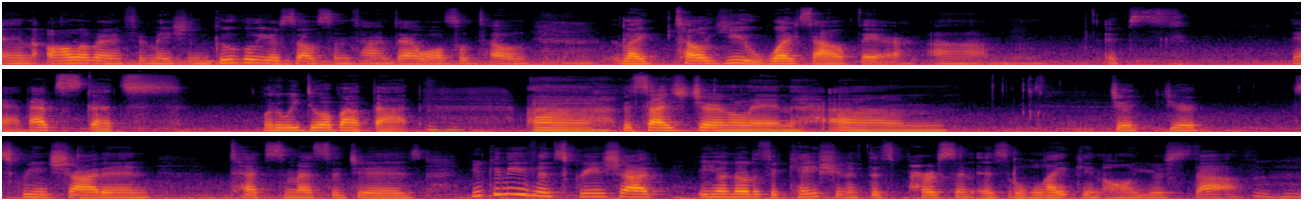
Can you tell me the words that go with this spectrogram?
and all of our information. Google yourself sometimes. That will also tell like tell you what's out there. Um, it's yeah, that's that's what do we do about that? Mm-hmm. Uh, besides journaling, um, you're, you're screenshotting text messages. You can even screenshot your notification if this person is liking all your stuff. Mm-hmm.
